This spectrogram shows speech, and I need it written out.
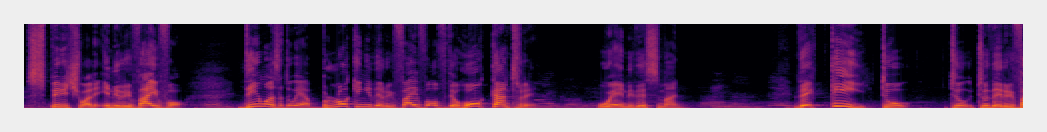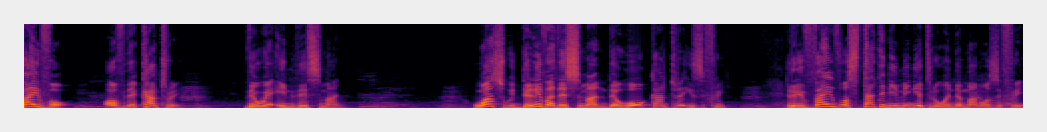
spiritually in revival, demons that were blocking the revival of the whole country were in this man. The key to, to, to the revival of the country, they were in this man. Once we deliver this man, the whole country is free. Revival started immediately when the man was free.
